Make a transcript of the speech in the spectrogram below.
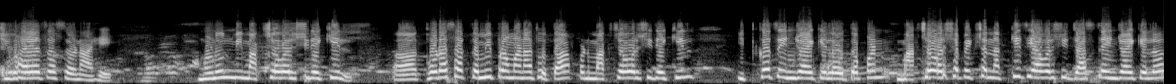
जिव्हाळ्याचा सण आहे. म्हणून मी मागच्या वर्षी देखील थोडासा कमी प्रमाणात होता पण मागच्या वर्षी देखील इतकंच एन्जॉय केलं होतं पण मागच्या वर्षापेक्षा नक्कीच यावर्षी जास्त एन्जॉय केलं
